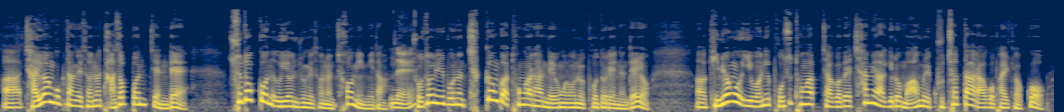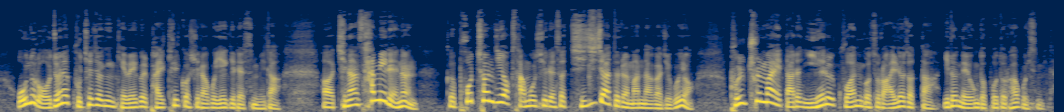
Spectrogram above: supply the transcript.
아, 자유한국당에서는 다섯 번째인데 수도권 의원 중에서는 처음입니다. 네. 조선일보는 측근과 통화를 한 내용을 오늘 보도를 했는데요. 어, 김영우 의원이 보수 통합 작업에 참여하기로 마음을 굳혔다라고 밝혔고 오늘 오전에 구체적인 계획을 밝힐 것이라고 얘기를 했습니다. 어, 지난 3일에는 그 포천 지역 사무실에서 지지자들을 만나가지고요 불출마에 따른 이해를 구한 것으로 알려졌다 이런 내용도 보도를 하고 있습니다.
